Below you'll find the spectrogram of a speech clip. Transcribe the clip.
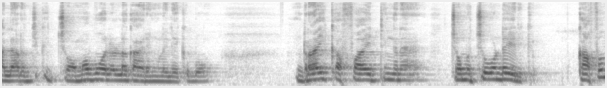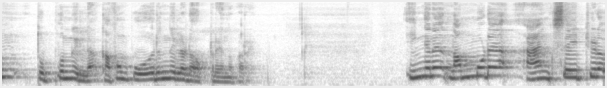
അലർജിക്ക് ചുമ പോലുള്ള കാര്യങ്ങളിലേക്ക് പോകും. ഡ്രൈ കഫായിട്ട് ഇങ്ങനെ ചുമച്ചുകൊണ്ടേയിരിക്കും. കഫം തുപ്പുന്നില്ല കഫം പോരുന്നില്ല ഡോക്ടറെ എന്ന് പറയും. ഇങ്ങനെ നമ്മുടെ ആങ്സൈറ്റിയുടെ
